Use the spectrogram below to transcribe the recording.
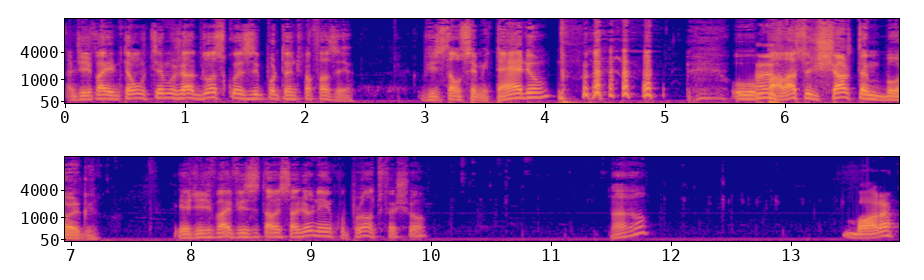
A gente vai, então temos já duas coisas importantes para fazer. Visitar o cemitério, o ah. Palácio de Charlottenburg. E a gente vai visitar o Estádio Olímpico. Pronto, fechou. Não é não? Bora.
